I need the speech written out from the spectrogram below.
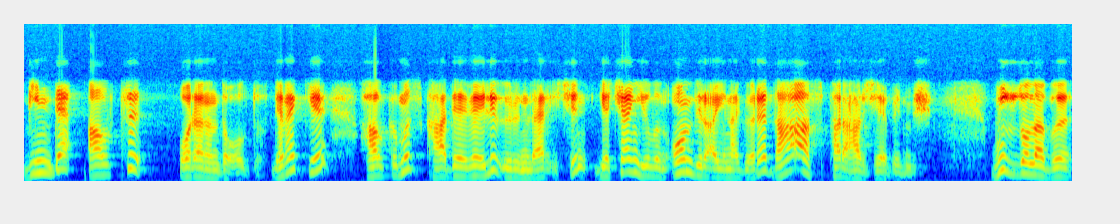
binde 6 oranında oldu. Demek ki halkımız KDV'li ürünler için geçen yılın 11 ayına göre daha az para harcayabilmiş. Buzdolabı,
